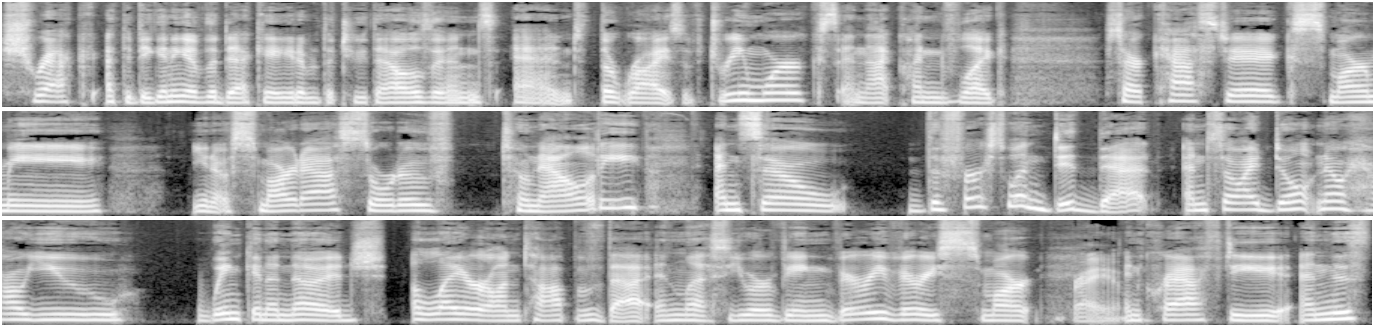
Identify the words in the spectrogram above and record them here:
Shrek at the beginning of the decade of the 2000s and the rise of DreamWorks and that kind of like sarcastic, smarmy, you know, smartass sort of tonality. And so the first one did that. And so I don't know how you wink and a nudge a layer on top of that unless you are being very, very smart Right. and crafty. And this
